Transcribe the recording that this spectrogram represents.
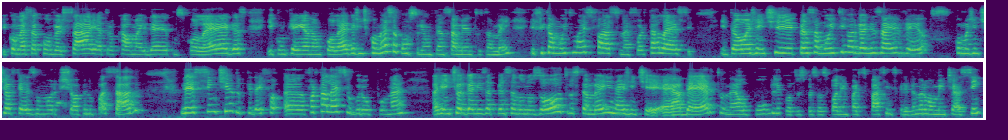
e começa a conversar e a trocar uma ideia com os colegas e com quem é não colega, a gente começa a construir um pensamento também e fica muito mais fácil, né? Fortalece. Então a gente pensa muito em organizar eventos, como a gente já fez um workshop no passado, nesse sentido, porque daí uh, fortalece o grupo, né? A gente organiza pensando nos outros também, né? A gente é aberto, né? O público, outras pessoas podem participar, se inscrever, normalmente é assim,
